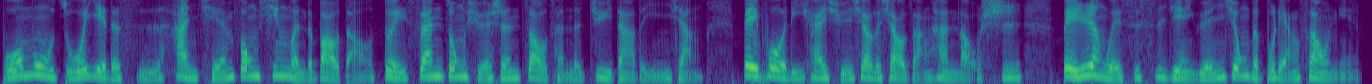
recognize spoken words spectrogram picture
薄暮卓也的死和前锋新闻的报道，对三中学生造成了巨大的影响。被迫离开学校的校长和老师，被认为是事件元凶的不良少年，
